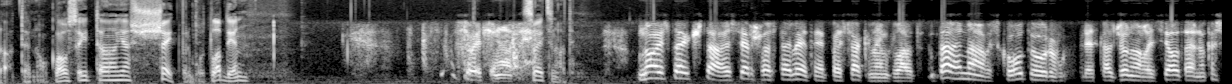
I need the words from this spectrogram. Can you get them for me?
Tā te nav klausītāja. Šeit varbūt. Labdien! Sveicināti. Sveicināti! Nu, es teikšu tā, es ķeršos tajā lietā pēc saknēm klāt. Tā ir nāves kultūra, un es kā žurnālists jautāju, nu, kas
